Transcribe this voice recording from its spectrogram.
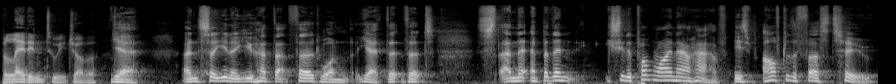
bled into each other Yeah, and so you know you had that third one, yeah. That that, and then, but then you see the problem I now have is after the first two,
